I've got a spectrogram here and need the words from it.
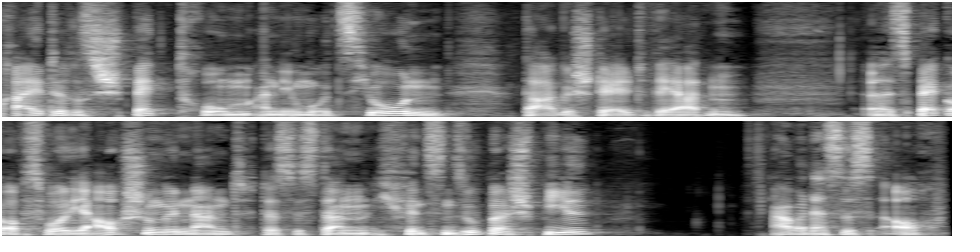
breiteres Spektrum an Emotionen dargestellt werden. Äh, Spec Ops wurde ja auch schon genannt. Das ist dann, ich finde es ein super Spiel, aber das ist auch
